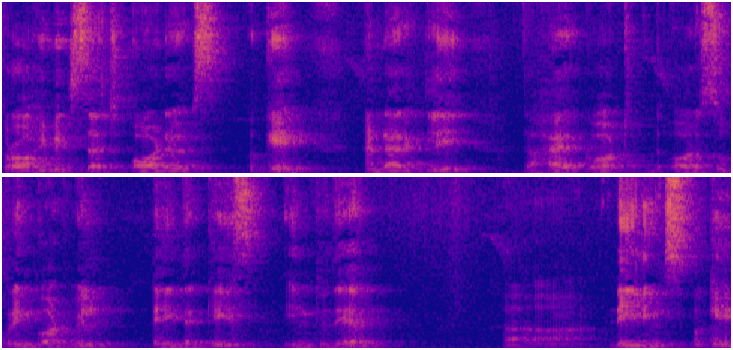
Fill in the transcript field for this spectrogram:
prohibit such orders. Okay and directly the higher court or supreme court will take the case into their uh, dealings. Okay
